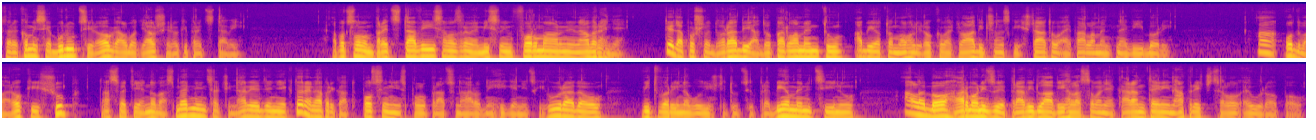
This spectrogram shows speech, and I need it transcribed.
ktoré komisia budúci rok alebo ďalšie roky predstaví. A pod slovom predstaví samozrejme myslím formálne navrhne. Teda pošle do rady a do parlamentu, aby o tom mohli rokovať vlády členských štátov aj parlamentné výbory. A o dva roky šup na svete je nová smernica či nariadenie, ktoré napríklad posilní spoluprácu národných hygienických úradov, vytvorí novú inštitúciu pre biomedicínu, alebo harmonizuje pravidlá vyhlasovania karantény naprieč celou Európou.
